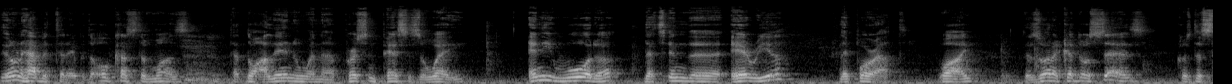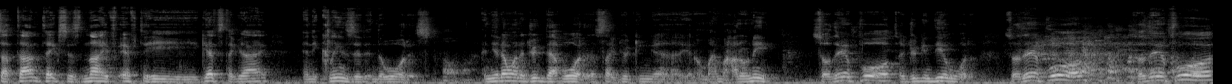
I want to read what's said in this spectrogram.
they don't have it today, but the old custom was that alenu, when a person passes away, any water that's in the area, they pour out. Why? The Zohar Kadosh says, because the Satan takes his knife after he gets the guy and he cleans it in the waters. And you don't want to drink that water. That's like drinking, uh, you know, my maharonim. So therefore, like drinking deal water. So therefore, so therefore,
